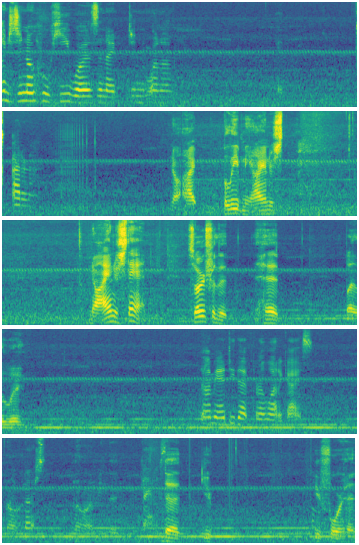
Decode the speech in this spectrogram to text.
I just didn't know who he was, and I didn't want to. I don't know. No, I believe me, I understand. No, I understand. Sorry for the head, by the way. No, I mean I do that for a lot of guys. No, Most no, I mean guys. the, the your your forehead.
